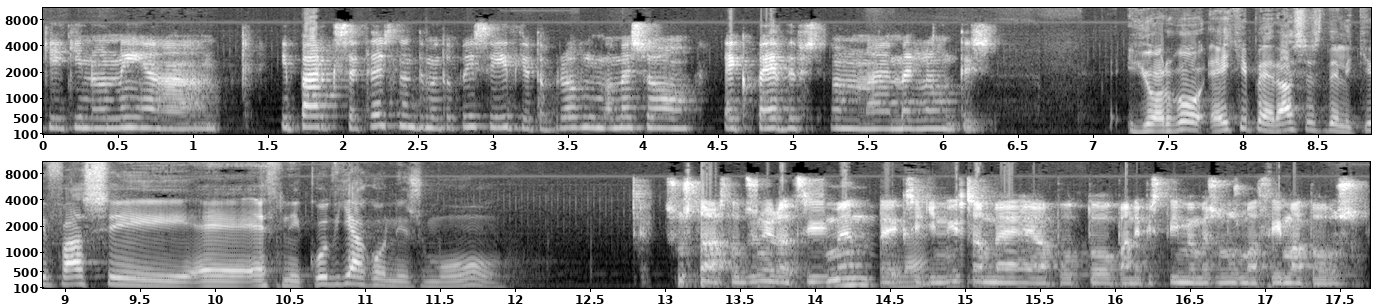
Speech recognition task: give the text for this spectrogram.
και η κοινωνία υπάρξει σε θέση να αντιμετωπίσει ίδιο το πρόβλημα μέσω εκπαίδευσης των ε, μελών της. Γιώργο, έχει περάσει στην τελική φάση ε, εθνικού διαγωνισμού; Σωστά, στο Junior Achievement ναι. ξεκινήσαμε από το Πανεπιστήμιο μέσω ενό μαθήματος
